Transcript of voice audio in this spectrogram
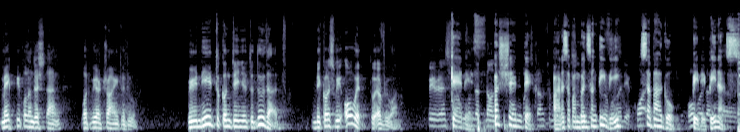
make people understand what we are trying to do. We need to continue to do that because we owe it to everyone. Kenneth, pasyente para sa Pambansang TV sa Bagong Pilipinas.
